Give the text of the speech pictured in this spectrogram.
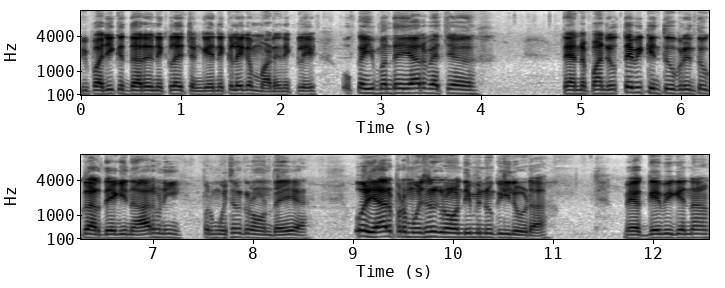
ਵੀ ਭਾਜੀ ਕਿੱਦਾਂ ਦੇ ਨਿਕਲੇ, ਚੰਗੇ ਨਿਕਲੇ ਕਿ ਮਾੜੇ ਨਿਕਲੇ? ਉਹ ਕਈ ਬੰਦੇ ਯਾਰ ਵਿੱਚ ਤਿੰਨ ਪੰਜ ਉੱਤੇ ਵੀ ਕਿੰਤੂ ਪਰਿੰਤੂ ਕਰਦੇ ਹੈਗੀ ਨਾਰ ਹੁਣੀ ਪ੍ਰਮੋਸ਼ਨ ਕਰਾਉਣ ਦੇ ਆ। ਉਹ ਯਾਰ ਪ੍ਰਮੋਸ਼ਨ ਕਰਾਉਣ ਦੀ ਮੈਨੂੰ ਕੀ ਲੋੜ ਆ? ਮੈਂ ਅੱਗੇ ਵੀ ਕਹਿਣਾ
